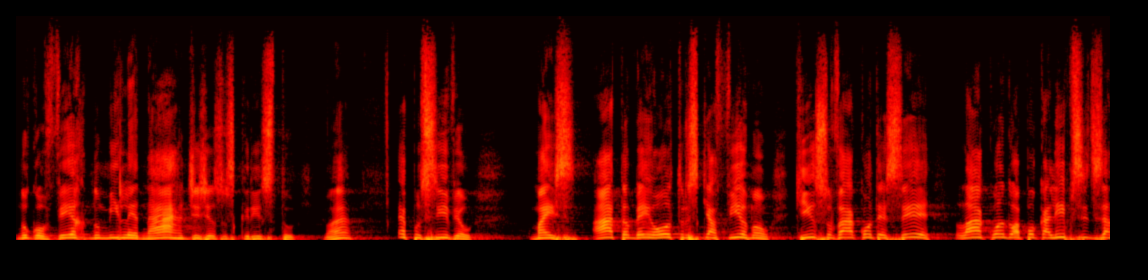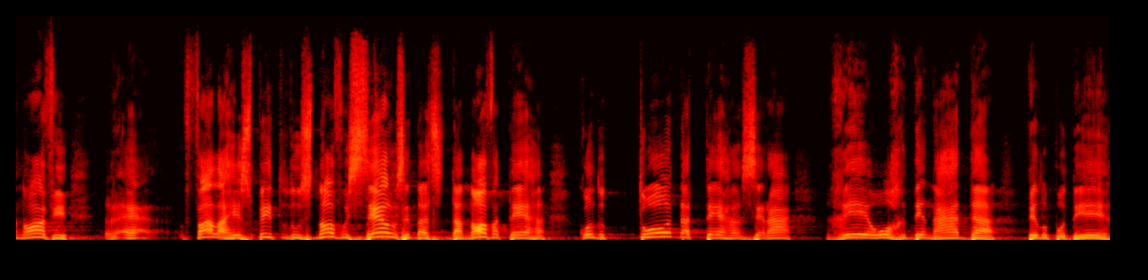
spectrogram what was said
no governo milenar de Jesus Cristo, não é? É possível, mas há também outros que afirmam que isso vai acontecer lá quando o Apocalipse 19 é, fala a respeito dos novos céus e das, da nova terra, quando toda a terra será reordenada pelo poder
